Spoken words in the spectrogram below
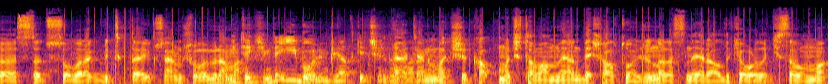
e, statüsü olarak bir tık daha yükselmiş olabilir ama Nitekim de iyi bir olimpiyat geçirdi Evet yani maçı ka- maçı tamamlayan 5-6 oyuncunun arasında yer aldı ki oradaki savunma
